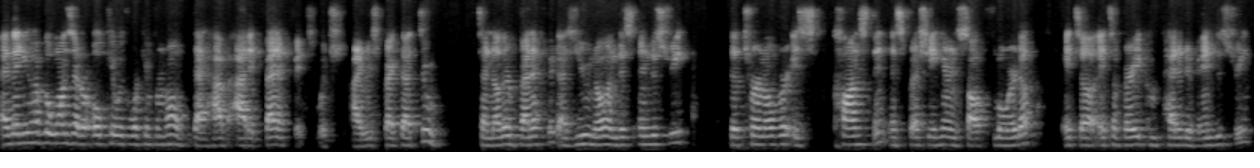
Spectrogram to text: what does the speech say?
and then you have the ones that are okay with working from home that have added benefits, which I respect that too. It's another benefit, as you know, in this industry, the turnover is constant, especially here in South Florida. It's a it's a very competitive industry.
